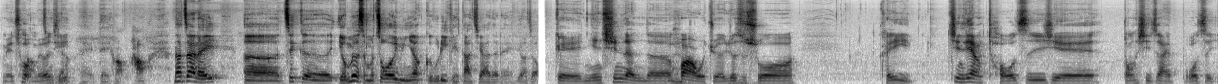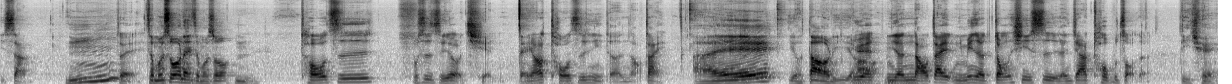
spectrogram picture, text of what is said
没错，没问题，哎，对，好，好，那再来，呃，这个有没有什么座右铭要鼓励给大家的呢？刘总，给年轻人的话，我觉得就是说，可以尽量投资一些。东西在脖子以上，嗯，对，怎么说呢？怎么说？嗯，投资不是只有钱，你要投资你的脑袋。哎，有道理哦。因为你的脑袋里面的东西是人家偷不走的。的确，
